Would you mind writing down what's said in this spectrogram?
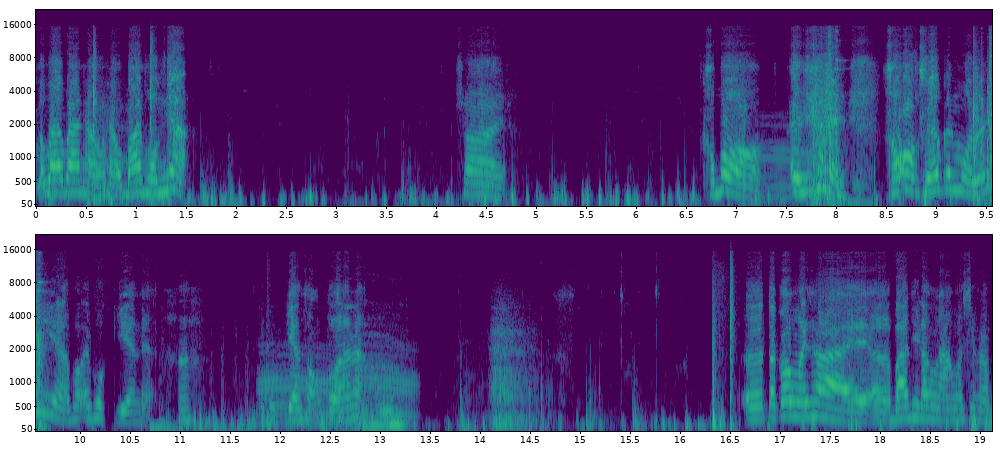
แล้วแวกบ้านแถวแถวบ้านผมเนี่ย ใช่ เขาบอก เอ้ยเขาออกเซิร์ฟกันหมดแล้วเนี่ย เพราะไอ้พวกเกียนเนี่ย ฮะ ไอ้พวกเกียนสองตัวนั้นอะ เออตากล้องไม่ถ่ายเออบ้านที่ล้างๆมาสิครับ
